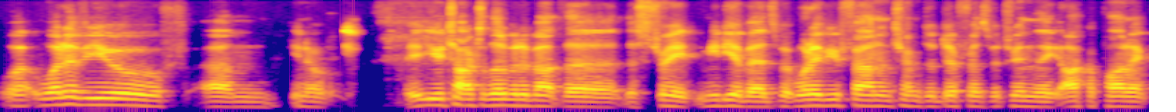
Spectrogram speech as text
what what have you, um, you know, you talked a little bit about the the straight media beds, but what have you found in terms of difference between the aquaponic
